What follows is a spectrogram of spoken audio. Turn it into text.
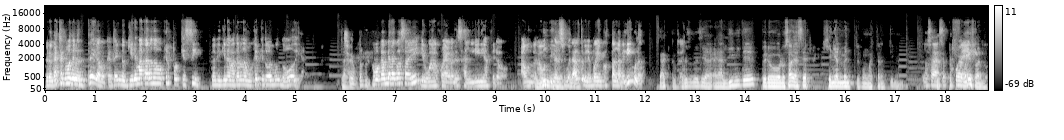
Pero ¿cachai cómo te lo entrega? pues, ¿cachai? No quiere matar a una mujer porque sí, no que quiere matar a una mujer que todo el mundo odia. Claro. Entonces, ¿cómo cambia la cosa ahí? Y el weón juega con esas líneas, pero a un, a nivel súper alto que le pueden costar la película. Exacto, por eso te decía, es al límite, pero lo sabe hacer genialmente como es Tarantino. O sea, hace Juega con eso, perfecto.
